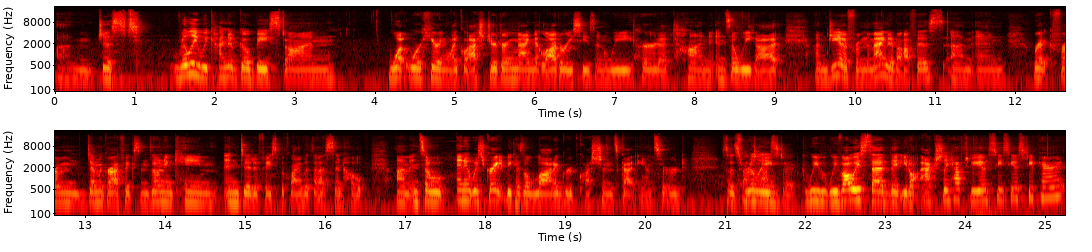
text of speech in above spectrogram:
Um, just really, we kind of go based on what we're hearing. Like last year during Magnet Lottery season, we heard a ton. And so we got um, Gia from the Magnet office um, and Rick from Demographics and Zoning came and did a Facebook Live with us and Hope. Um, and so, and it was great because a lot of group questions got answered. So That's it's really, fantastic. we, we've always said that you don't actually have to be a CCSD parent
